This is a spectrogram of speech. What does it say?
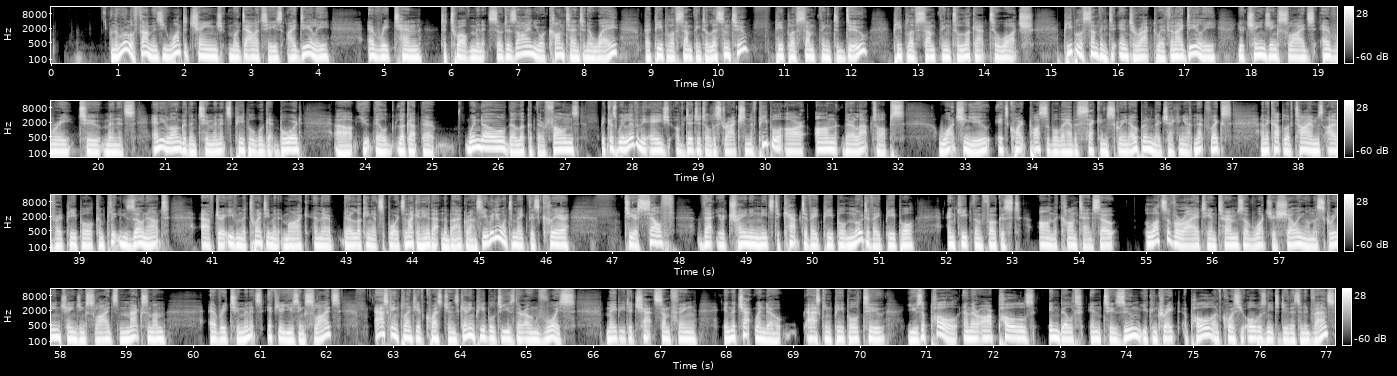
And the rule of thumb is you want to change modalities ideally every 10 to 12 minutes. So design your content in a way that people have something to listen to, people have something to do, people have something to look at, to watch, people have something to interact with. And ideally, you're changing slides every two minutes. Any longer than two minutes, people will get bored. Uh, you, they'll look up their window, they'll look at their phones because we live in the age of digital distraction. If people are on their laptops, watching you, it's quite possible they have a second screen open, they're checking out Netflix. And a couple of times I've heard people completely zone out after even the 20 minute mark and they're they're looking at sports and I can hear that in the background. So you really want to make this clear to yourself that your training needs to captivate people, motivate people and keep them focused on the content. So lots of variety in terms of what you're showing on the screen, changing slides maximum every 2 minutes if you're using slides asking plenty of questions, getting people to use their own voice, maybe to chat something in the chat window, asking people to use a poll. And there are polls inbuilt into Zoom. You can create a poll. And of course, you always need to do this in advance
